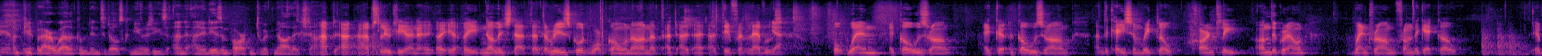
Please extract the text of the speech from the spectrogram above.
yeah, and people yeah. are welcomed into those communities and, and it is important to acknowledge that. Ab absolutely and I, I, acknowledge that, that yeah. there is good work going on at, at, at, at different levels but when it goes wrong it, go, it goes wrong and the case in Wicklow currently on the ground went wrong from the get-go it,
